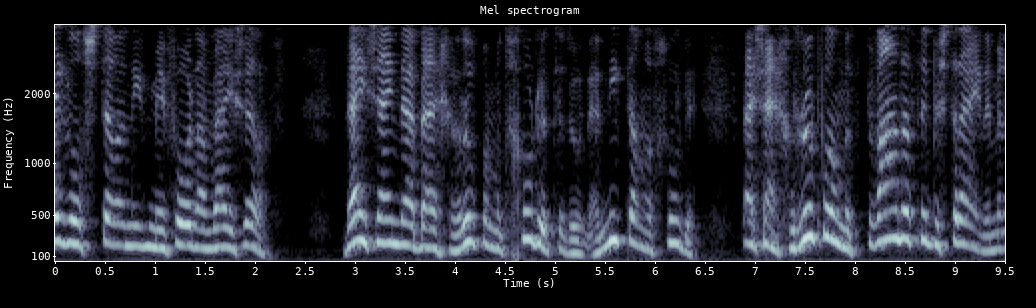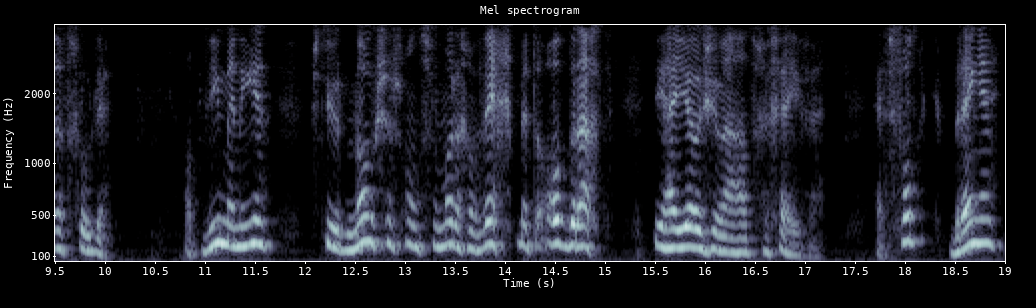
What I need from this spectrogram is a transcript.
idols stellen niet meer voor dan wij zelf. Wij zijn daarbij geroepen om het goede te doen en niet dan het goede. Wij zijn geroepen om het kwade te bestrijden met het goede. Op die manier stuurt Mozes ons vanmorgen weg met de opdracht die hij Jozua had gegeven. Het volk brengen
